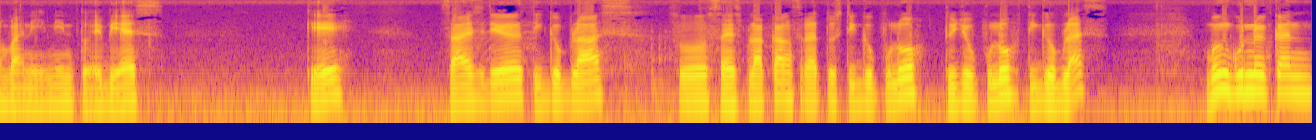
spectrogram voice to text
nampak ni ni untuk ABS okay saiz dia 13 So saiz belakang 130 70 13 menggunakan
